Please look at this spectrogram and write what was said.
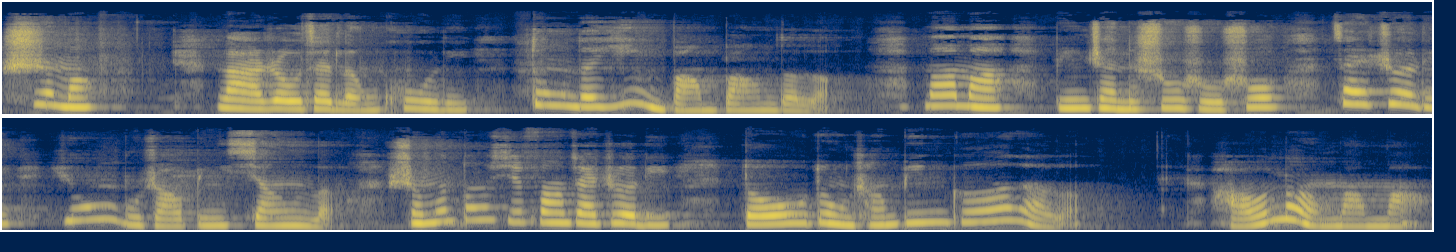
是吗？腊肉在冷库里冻得硬邦邦的了。妈妈，冰站的叔叔说，在这里用不着冰箱了，什么东西放在这里都冻成冰疙瘩了。好冷，妈妈。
